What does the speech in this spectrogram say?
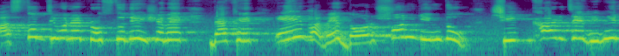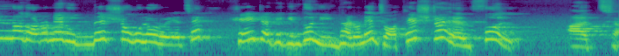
বাস্তব জীবনের প্রস্তুতি হিসেবে দেখে, এইভাবে দর্শন কিন্তু শিক্ষার যে বিভিন্ন ধরনের উদ্দেশ্যগুলো রয়েছে, সেইটাকে কিন্তু নির্ধারণে যথেষ্ট হেল্পফুল আচ্ছা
